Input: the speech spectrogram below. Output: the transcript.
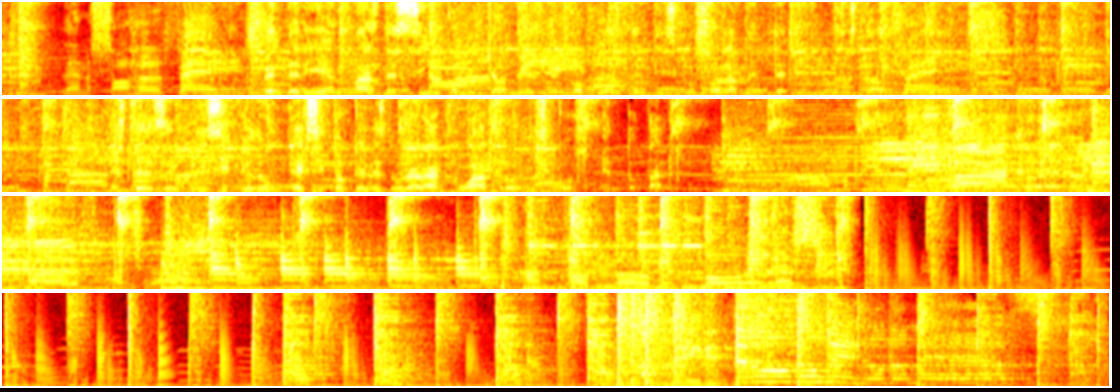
Venderían más de 5 millones de copias del disco solamente en los Estados Unidos. Este es el principio de un éxito que les durará cuatro discos en total.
